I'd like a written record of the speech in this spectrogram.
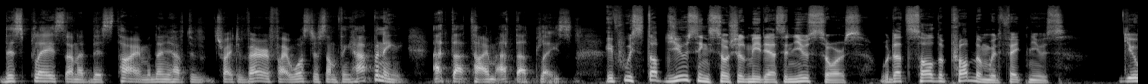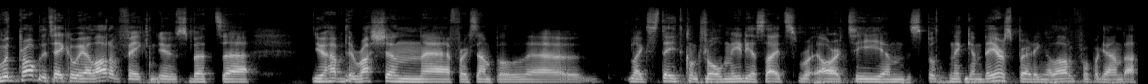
this place and at this time. And then you have to try to verify was there something happening at that time, at that place? If we stopped using social media as a news source, would that solve the problem with fake news? You would probably take away a lot of fake news, but uh, you have the Russian, uh, for example, uh, like state controlled media sites, RT and Sputnik, and they are spreading a lot of propaganda.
